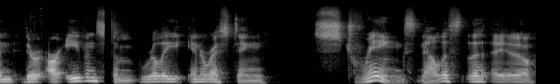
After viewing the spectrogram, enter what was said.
And there are even some really interesting strings. Now, let's, let, you know,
